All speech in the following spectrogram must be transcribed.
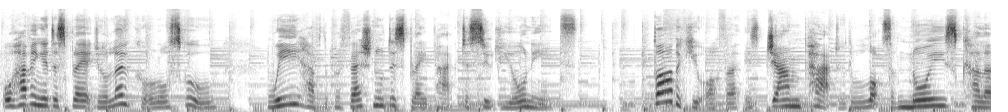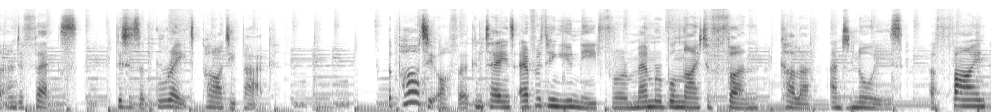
or having a display at your local or school, we have the professional display pack to suit your needs. Barbecue offer is jam packed with lots of noise, colour, and effects. This is a great party pack. The party offer contains everything you need for a memorable night of fun, colour, and noise, a fine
